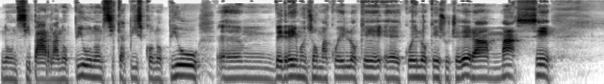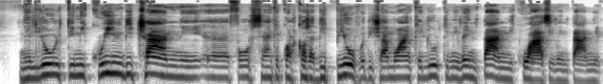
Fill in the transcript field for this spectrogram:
non, si parlano più, non si capiscono più, ehm, vedremo insomma quello che, eh, quello che succederà, ma se negli ultimi 15 anni, eh, forse anche qualcosa di più, diciamo anche gli ultimi 20 anni, quasi 20 anni,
